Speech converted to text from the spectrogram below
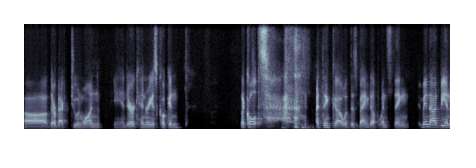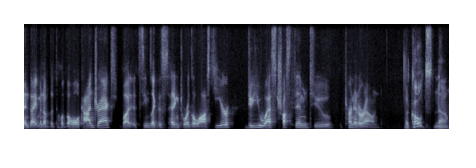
uh, they're back 2 and 1, and Derrick Henry is cooking the Colts, I think uh, with this banged up Wentz thing, it may not be an indictment of the, the whole contract, but it seems like this is heading towards a lost year. Do you, Wes, trust them to turn it around? The Colts, no.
